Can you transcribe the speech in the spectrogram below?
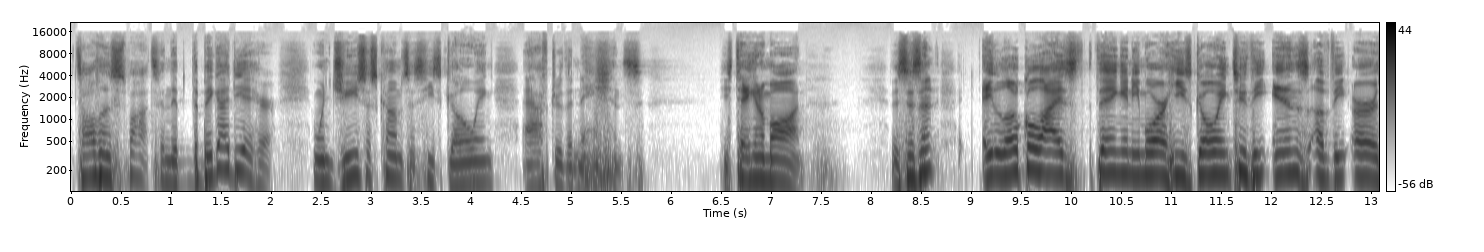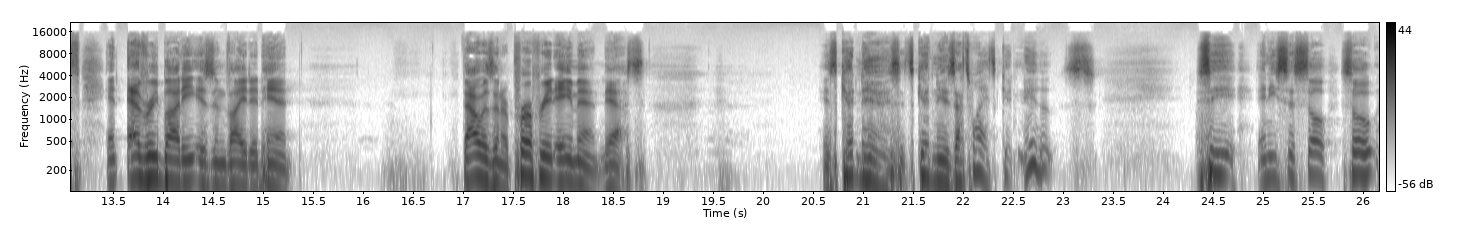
It's all those spots. And the, the big idea here, when Jesus comes, is he's going after the nations. He's taking them on. This isn't a localized thing anymore. He's going to the ends of the earth, and everybody is invited in. That was an appropriate amen, yes. It's good news. It's good news. That's why it's good news. See, and he says, so, so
